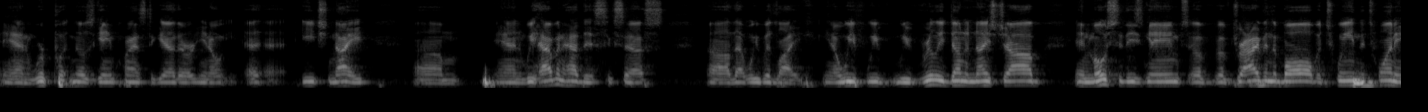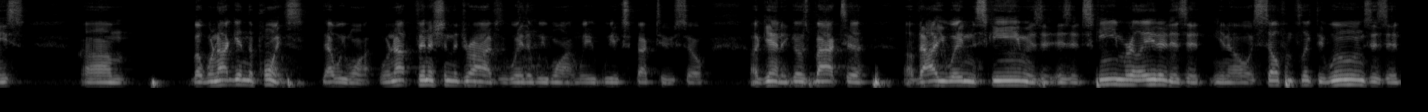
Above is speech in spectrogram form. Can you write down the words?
and we're putting those game plans together. You know, each night, um, and we haven't had the success uh, that we would like. You know, we've we've we've really done a nice job in most of these games of, of driving the ball between the twenties, um, but we're not getting the points that we want. We're not finishing the drives the way that we want. We we expect to. So again, it goes back to evaluating the scheme. Is it is it scheme related? Is it you know self inflicted wounds? Is it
